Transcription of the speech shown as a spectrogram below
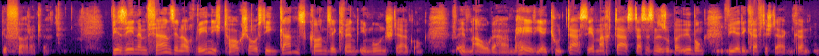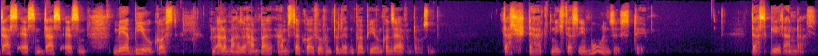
gefördert wird. Wir sehen im Fernsehen auch wenig Talkshows, die ganz konsequent Immunstärkung im Auge haben. Hey, ihr tut das, ihr macht das, das ist eine super Übung, wie ihr die Kräfte stärken könnt. Das essen, das essen, mehr Biokost. Und alle machen so Hamsterkäufe von Toilettenpapier und Konservendosen. Das stärkt nicht das Immunsystem. Das geht anders.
